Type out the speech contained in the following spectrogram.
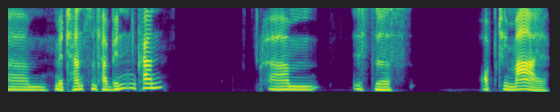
ähm, mit Tanzen verbinden kann, ähm, ist das optimal.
